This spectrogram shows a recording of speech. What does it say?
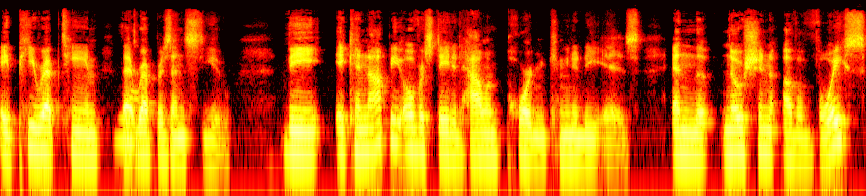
a P-rep team that Yeah. represents you. The it cannot be overstated how important community is, and the notion of a voice,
